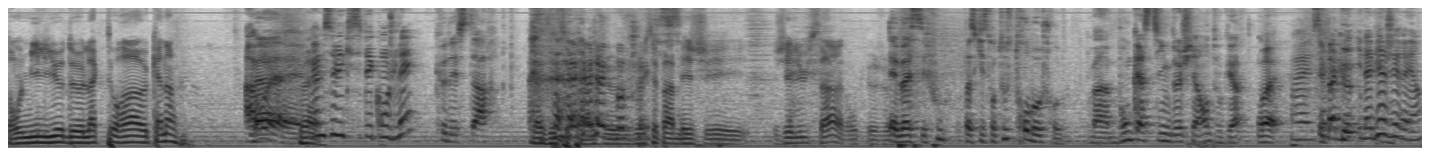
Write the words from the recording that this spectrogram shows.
dans le milieu de l'actorat euh, canin. Ah Bah, ouais, Ouais. Même celui qui s'est fait congeler. que des stars. Là, je sais pas, je, je sais pas, mais j'ai j'ai lu ça donc euh, je. Et bah c'est fou, parce qu'ils sont tous trop beaux, je trouve. Bah, bon casting de chien en tout cas. Ouais. Ouais, C'est pas il a- que- Il a bien géré, hein.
